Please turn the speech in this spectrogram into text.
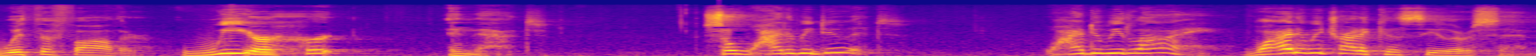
with the Father. We are hurt in that. So, why do we do it? Why do we lie? Why do we try to conceal our sin?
